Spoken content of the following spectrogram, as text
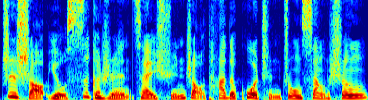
至少有四个人在寻找他的过程中丧生。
